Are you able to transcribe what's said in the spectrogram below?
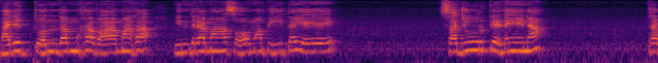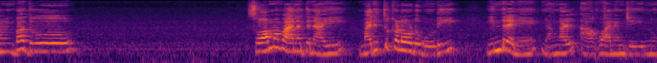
മരുത്വന്തം ഹ വാമഹ ഇന്ദ്രമാ സോമ പീതയേ. സജൂർഗണേന ത്രംബതു സോമപാനത്തിനായി മരുത്തുക്കളോടുകൂടി ഇന്ദ്രനെ ഞങ്ങൾ ആഹ്വാനം ചെയ്യുന്നു.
